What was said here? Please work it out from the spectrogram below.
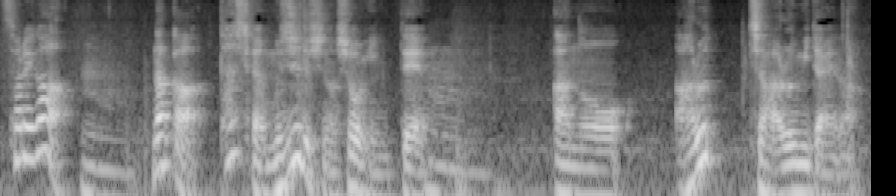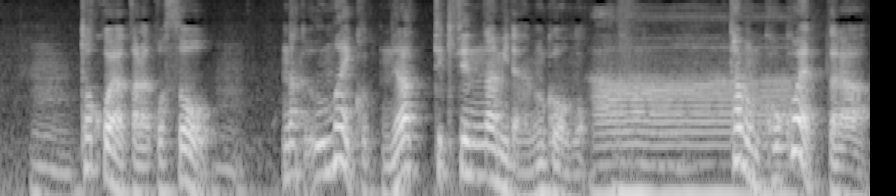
それがうん。なんか確かに無印の商品って、うん。あのあるっちゃあるみたいなうん。とこやからこそうん。なんかうまいこと狙ってきてんなみたいな向こうも。多分ここやったら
